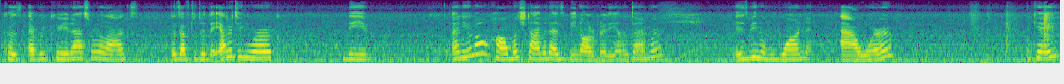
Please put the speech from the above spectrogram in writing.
Because every creator has to relax. Because I have to do the editing work. The... And you know how much time it has been already on the timer? It's been one hour. Okay?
